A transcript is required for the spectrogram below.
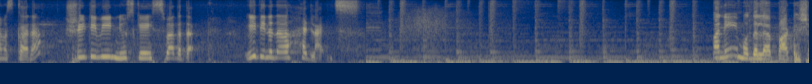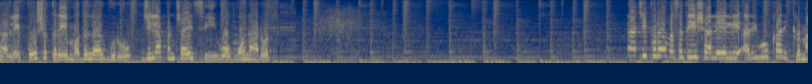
ನಮಸ್ಕಾರ. ಶ್ರೀ ಟಿವಿ ನ್ಯೂಸ್ಗೆ ಸ್ವಾಗತ. ಈ ದಿನದ ಹೆಡ್ಲೈನ್ಸ್. ಮನೆ ಮೊದಲ ಪಾಠಶಾಲೆ, ಪೋಷಕರೇ ಮೊದಲ ಗುರು, ಜಿಲ್ಲಾ ಪಂಚಾಯತ್ ಸಿಇಒ ಮೋನಾರೋತ್ ರಾಜಿಪುರ ವಸತಿ ಶಾಲೆಯಲ್ಲಿ ಅರಿವು ಕಾರ್ಯಕ್ರಮ.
